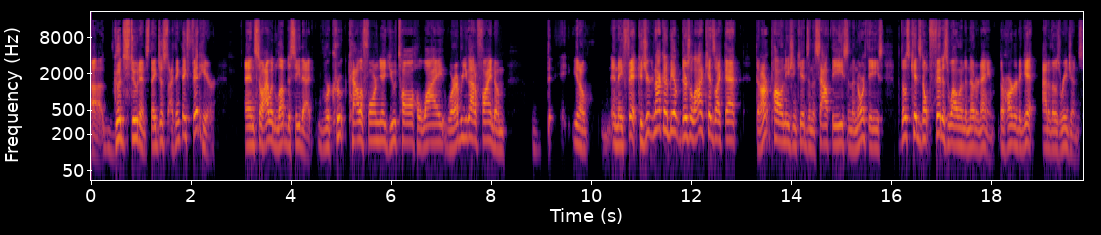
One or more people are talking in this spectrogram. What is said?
uh, good students. They just, I think they fit here. And so I would love to see that. Recruit California, Utah, Hawaii, wherever you got to find them. You know, and they fit because you're not going to be able. There's a lot of kids like that that aren't Polynesian kids in the southeast and the northeast, but those kids don't fit as well into Notre Dame. They're harder to get out of those regions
